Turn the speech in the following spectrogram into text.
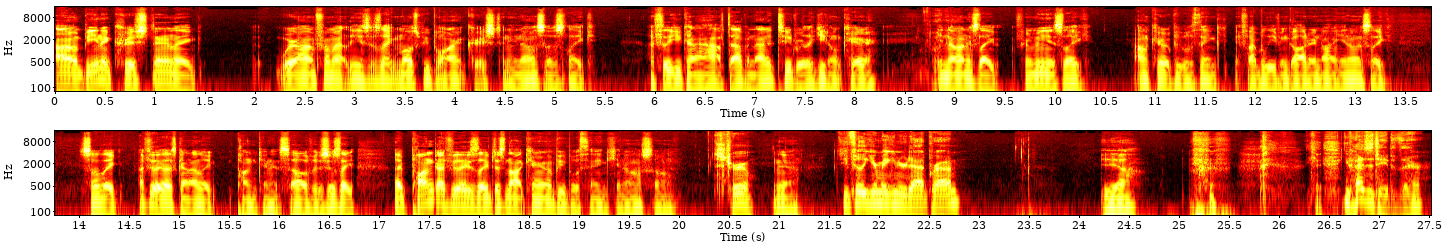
I don't know. Being a Christian, like where I'm from at least, is like most people aren't Christian, you know. So it's like I feel like you kind of have to have an attitude where like you don't care, you know. And it's like for me, it's like I don't care what people think if I believe in God or not, you know. It's like so like I feel like that's kind of like punk in itself. It's just like like punk. I feel like is like just not caring what people think, you know. So It's true. yeah, Do you feel like you're making your dad proud? yeah, You hesitated there.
